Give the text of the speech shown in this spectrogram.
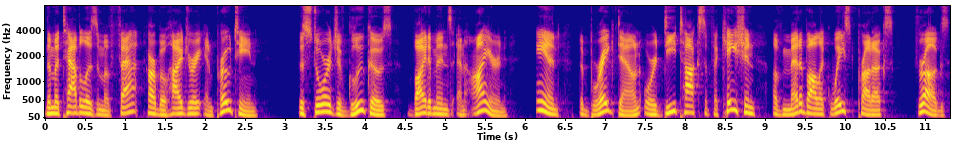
The metabolism of fat, carbohydrate, and protein, the storage of glucose, vitamins, and iron, and the breakdown or detoxification of metabolic waste products, drugs,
